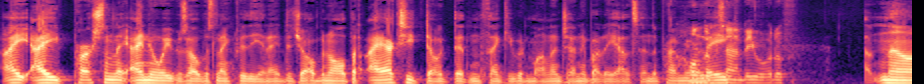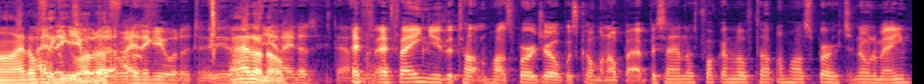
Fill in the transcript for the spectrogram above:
I, I personally, I know he was always linked with the United job and all, but I actually don't didn't think he would manage anybody else in the Premier Hundred League. percent, he would have. No, I don't I think, think he he would would have. have. I think he would have too. I don't know. United, If definitely. if I knew the Tottenham Hotspur job was coming up, I'd be saying I fucking love Tottenham Hotspur. Do you know what I mean?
